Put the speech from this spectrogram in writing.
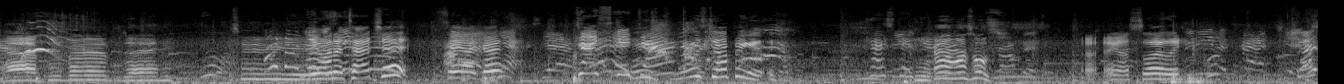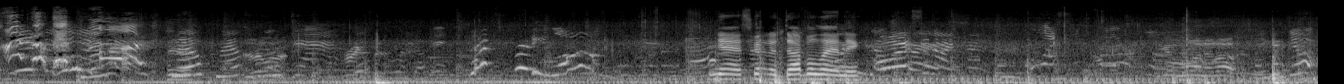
Happy birthday to you. You want to touch it? See how it goes? Yeah. Can I skate down? Who's dropping it? Can I skate down? Come on, muscles. Uh, hang on, slowly. Let's Move, move. That's pretty long. Yeah, it's got a double landing. You can do it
